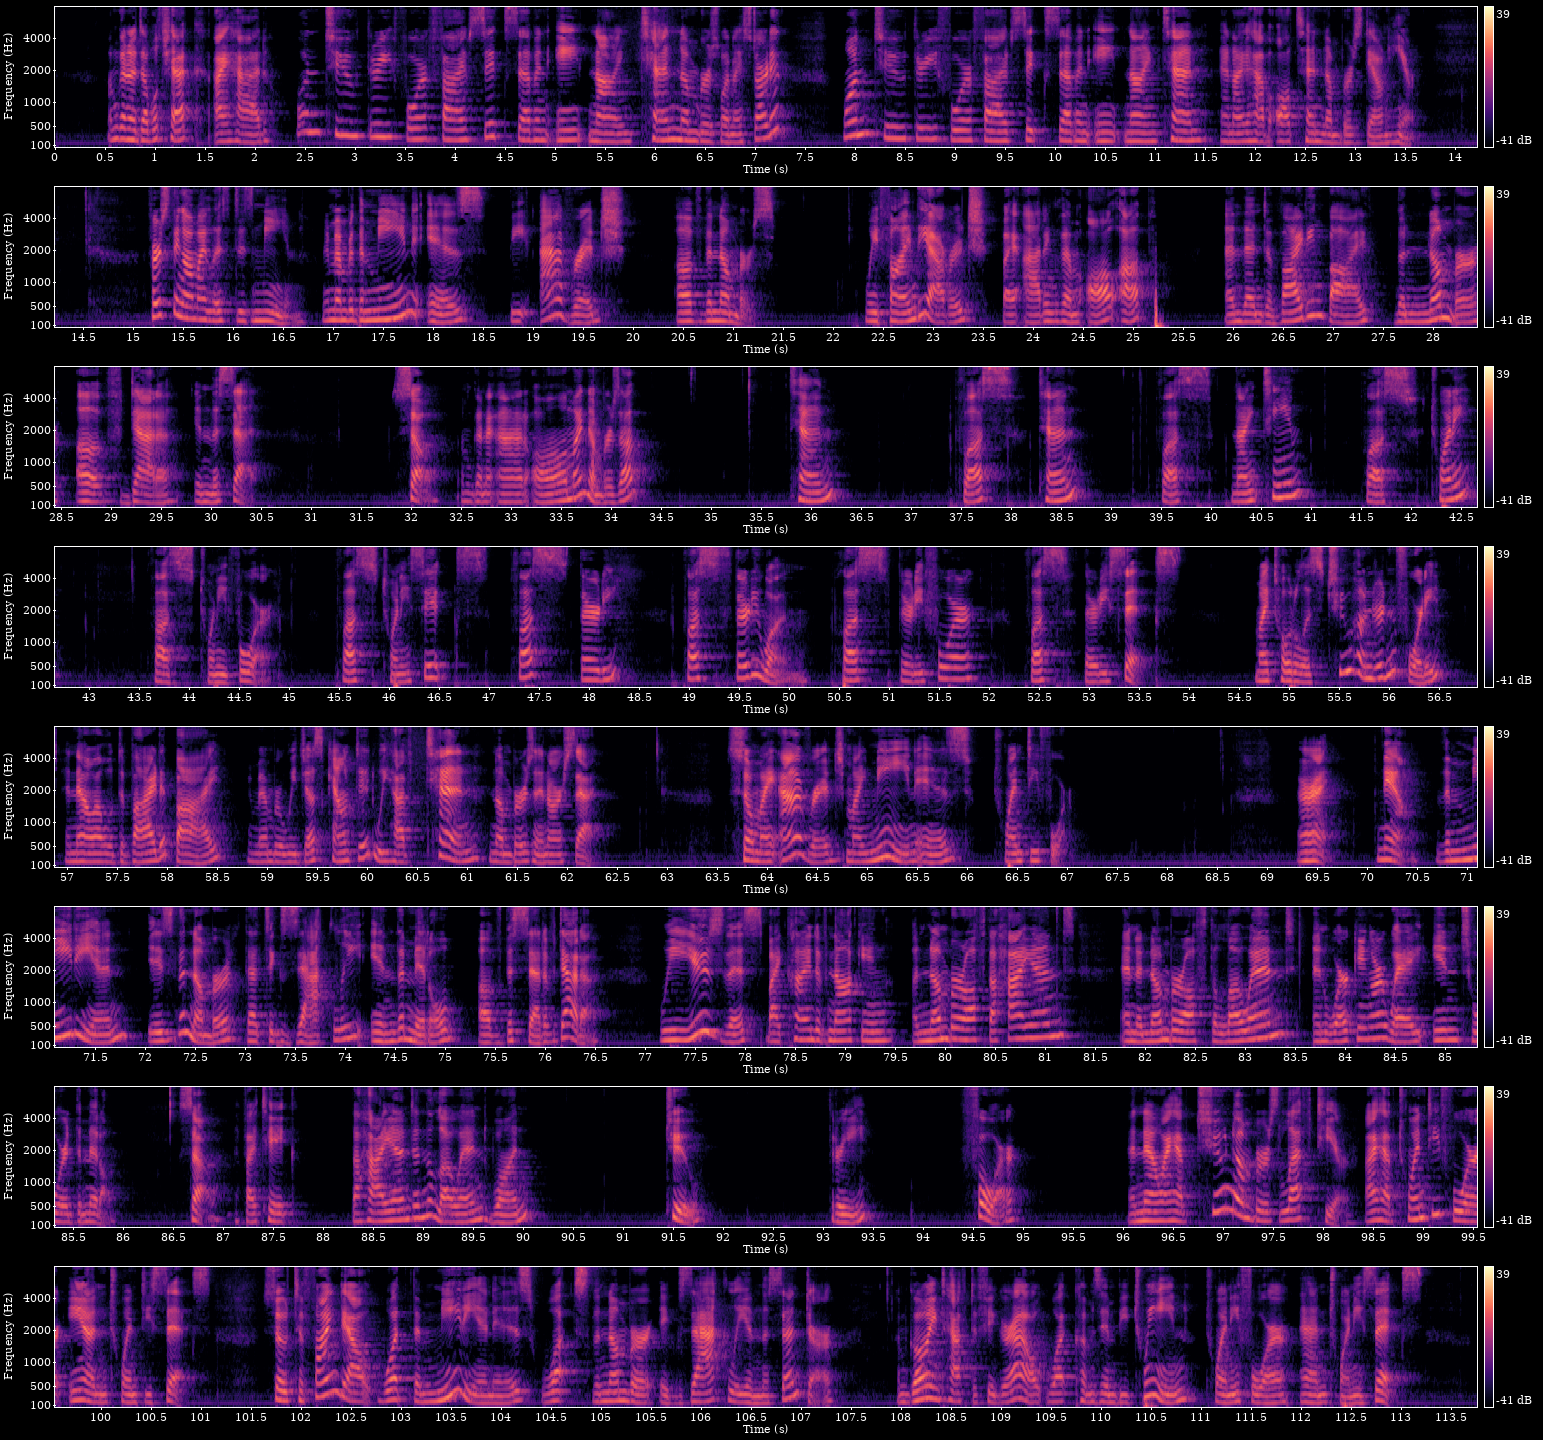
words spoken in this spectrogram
I'm going to double check. I had 1, 2, 3, 4, 5, 6, 7, 8, 9, 10 numbers when I started. 1, 2, 3, 4, 5, 6, 7, 8, 9, 10, and I have all 10 numbers down here. First thing on my list is mean. Remember, the mean is the average of the numbers. We find the average by adding them all up and then dividing by the number of data in the set. So I'm going to add all my numbers up. 10 plus 10 plus 19 plus 20 plus 24 plus 26 plus 30 plus 31 plus 34 plus 36. My total is 240 and now I will divide it by, remember we just counted, we have 10 numbers in our set. So my average, my mean is 24. All right, now the median is the number that's exactly in the middle of the set of data. We use this by kind of knocking a number off the high end and a number off the low end and working our way in toward the middle. So if I take the high end and the low end, one, two, three, four, and now I have two numbers left here. I have 24 and 26. So to find out what the median is, what's the number exactly in the center, I'm going to have to figure out what comes in between 24 and 26.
